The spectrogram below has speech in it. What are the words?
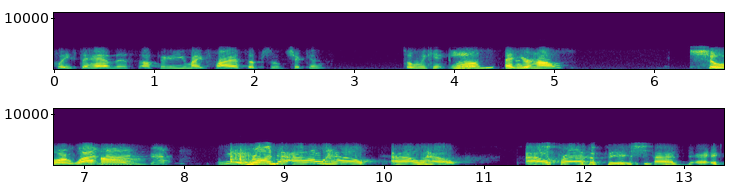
place to have this. I figure you might fry us up some chicken, so we can eat Um, at your house. Sure, why not? Um, yeah. Rhonda, I'll help. I'll help. I'll fry the fish. How's that?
